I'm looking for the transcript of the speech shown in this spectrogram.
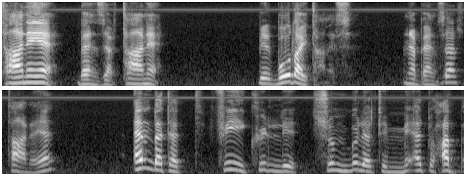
taneye benzer. Tane. Bir buğday tanesi. Ne benzer? Taneye. Enbetet fi külli sümbületin mi'etu habbe.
